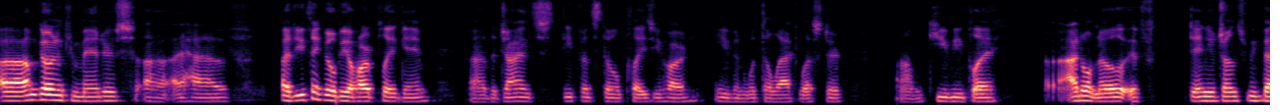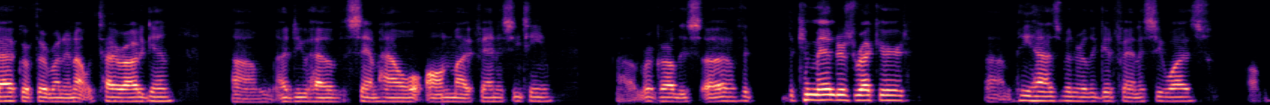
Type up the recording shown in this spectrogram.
Uh, I'm going Commanders. Uh, I have. I do think it'll be a hard play game. Uh, the Giants' defense still plays you hard, even with the lackluster um, QB play. I don't know if Daniel Jones will be back or if they're running out with Tyrod again. Um, I do have Sam Howell on my fantasy team, um, regardless of the, the Commanders' record. Um, he has been really good fantasy wise. Um,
